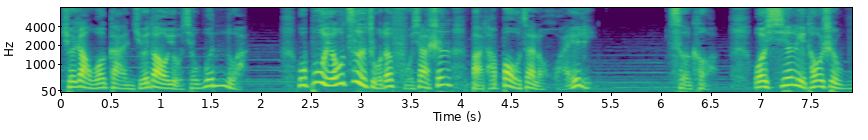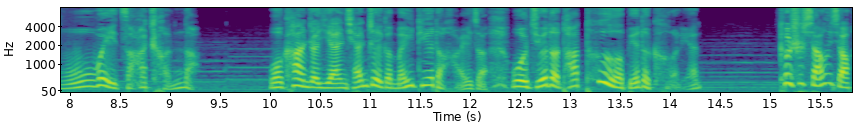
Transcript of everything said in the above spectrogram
却让我感觉到有些温暖。我不由自主地俯下身，把他抱在了怀里。此刻我心里头是五味杂陈呐。我看着眼前这个没爹的孩子，我觉得他特别的可怜。可是想想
